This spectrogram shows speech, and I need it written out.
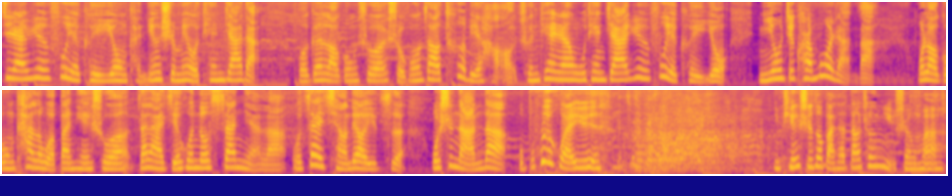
既然孕妇也可以用，肯定是没有添加的。我跟老公说，手工皂特别好，纯天然无添加，孕妇也可以用。你用这块墨染吧。我老公看了我半天，说：“咱俩结婚都三年了，我再强调一次，我是男的，我不会怀孕。”你平时都把她当成女生吗？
